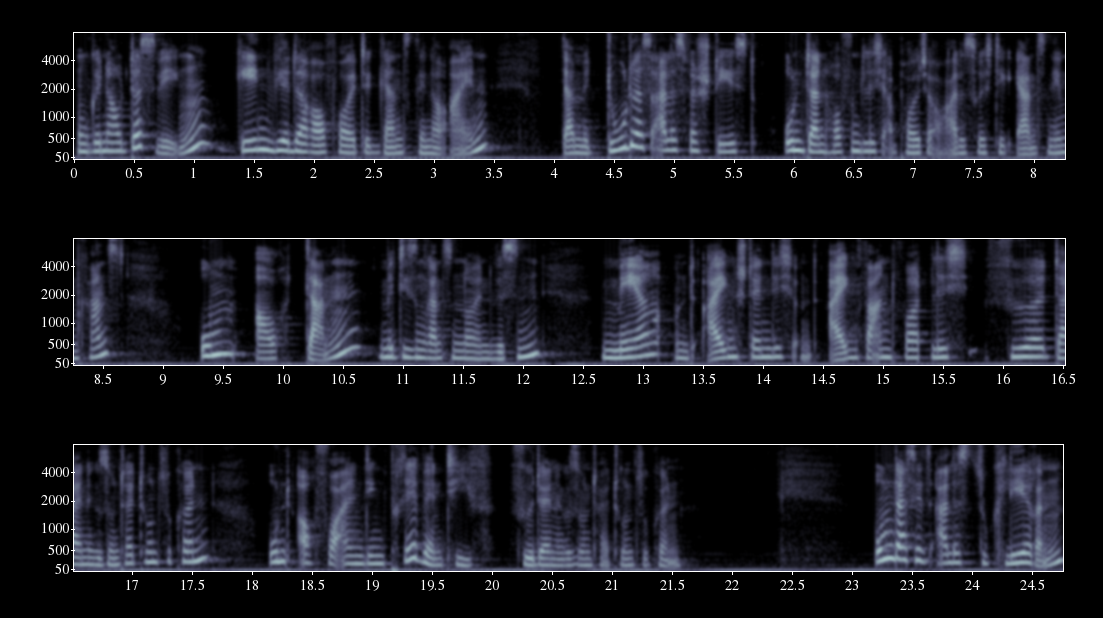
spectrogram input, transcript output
Und genau deswegen gehen wir darauf heute ganz genau ein, damit du das alles verstehst und dann hoffentlich ab heute auch alles richtig ernst nehmen kannst, um auch dann mit diesem ganzen neuen Wissen mehr und eigenständig und eigenverantwortlich für deine Gesundheit tun zu können und auch vor allen Dingen präventiv für deine Gesundheit tun zu können. Um das jetzt alles zu klären,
